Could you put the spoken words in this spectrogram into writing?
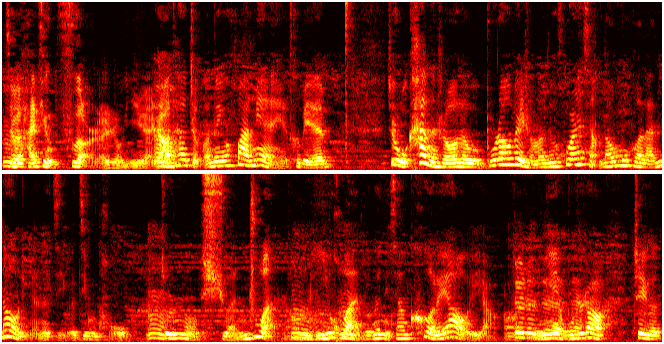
就是还挺刺耳的这种音乐。然后它整个那个画面也特别。就是我看的时候呢，我不知道为什么就忽然想到《穆赫兰道》里面的几个镜头，就是那种旋转，然后迷幻，就跟你像嗑了药一样啊。对对对你也不知道这个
